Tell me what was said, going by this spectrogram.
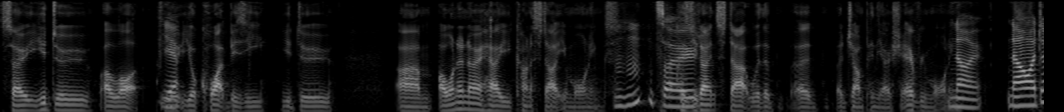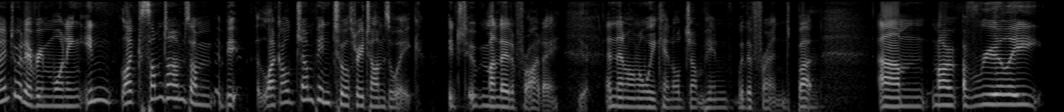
So you do a lot. You- Yep. You're quite busy. You do. Um, I want to know how you kind of start your mornings Mm-hmm. So because you don't start with a, a, a jump in the ocean every morning. No, no, I don't do it every morning. In like sometimes I'm a bit like I'll jump in two or three times a week. It's Monday to Friday, Yeah. and then on a weekend I'll jump in with a friend. But um, my I've really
